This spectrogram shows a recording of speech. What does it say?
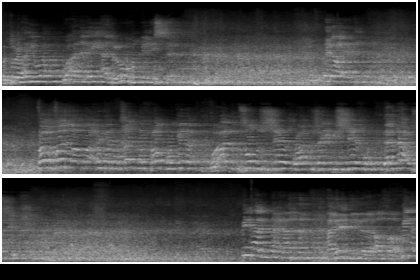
قلت له أيوه وأنا جاي أدعوهم للإسلام إيه رأيك فانفجر ضاحكا وخدنا في حضنه كده وقال بصوت الشيخ وقال زي الشيخ دلعوا الشيخ مين قال ان إحنا هندي الاثار مين قال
